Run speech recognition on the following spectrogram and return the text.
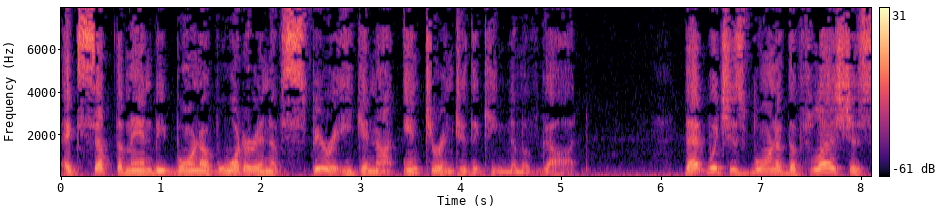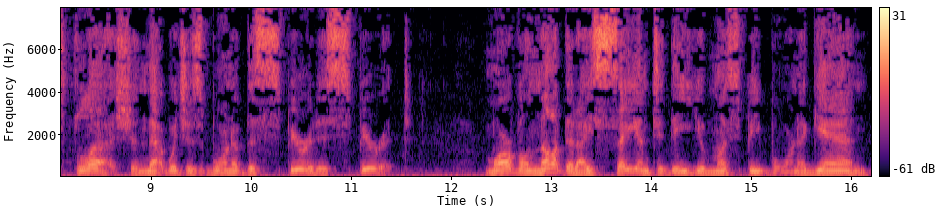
except the man be born of water and of spirit, he cannot enter into the kingdom of God. That which is born of the flesh is flesh, and that which is born of the spirit is spirit. Marvel not that I say unto thee, you must be born again.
